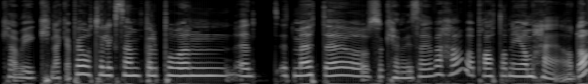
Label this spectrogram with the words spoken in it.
kan vi knacka på till exempel på en, ett, ett möte och så kan vi säga vad, här, vad pratar ni om här då?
